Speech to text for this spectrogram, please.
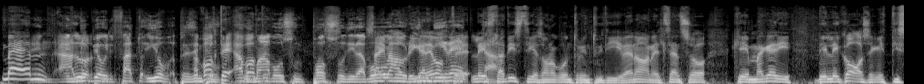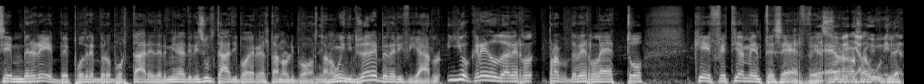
Beh, è, allora, il fatto, io per esempio a volte, a volte, fumavo sul posto di lavoro. Sai Mauri, che volte le statistiche sono controintuitive, no? nel senso che magari delle cose che ti sembrerebbe potrebbero portare determinati risultati poi in realtà non li portano, quindi bisognerebbe verificarlo. Io credo di aver, proprio di aver letto che effettivamente serve, Adesso è una cosa utile.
